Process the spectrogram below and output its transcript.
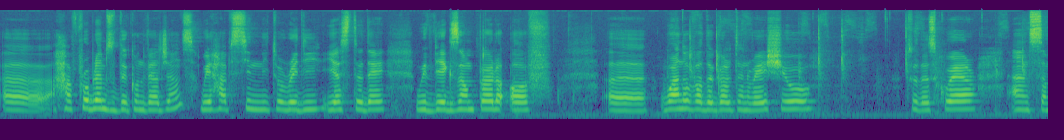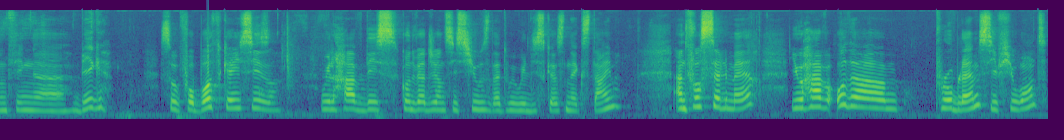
uh, have problems with the convergence. We have seen it already yesterday with the example of uh, 1 over the golden ratio to the square and something uh, big. So for both cases, we'll have these convergence issues that we will discuss next time. And for Selmer, you have other um, problems, if you want,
